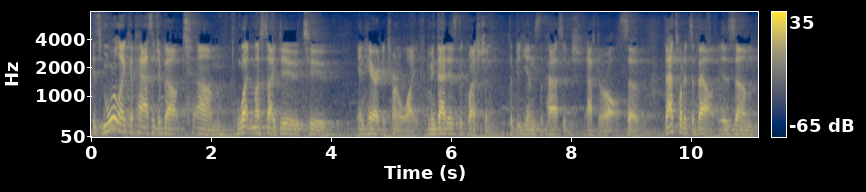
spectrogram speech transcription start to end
it's more like a passage about um, what must I do to inherit eternal life. I mean, that is the question that begins the passage, after all. So that's what it's about. Is um,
